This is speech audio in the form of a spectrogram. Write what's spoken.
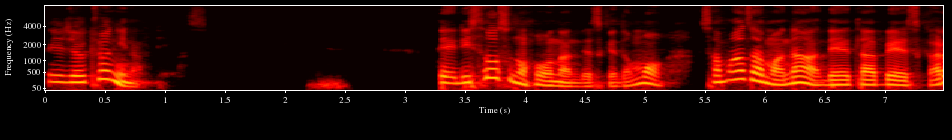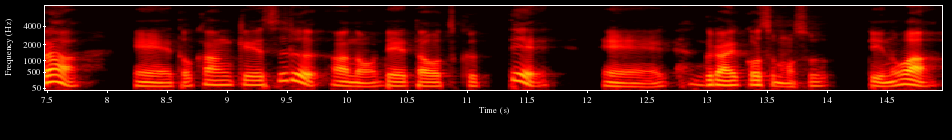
という状況になっています。で、リソースの方なんですけども、様々なデータベースから、えっ、ー、と、関係する、あの、データを作って、えー、グライコスモスっていうのは、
